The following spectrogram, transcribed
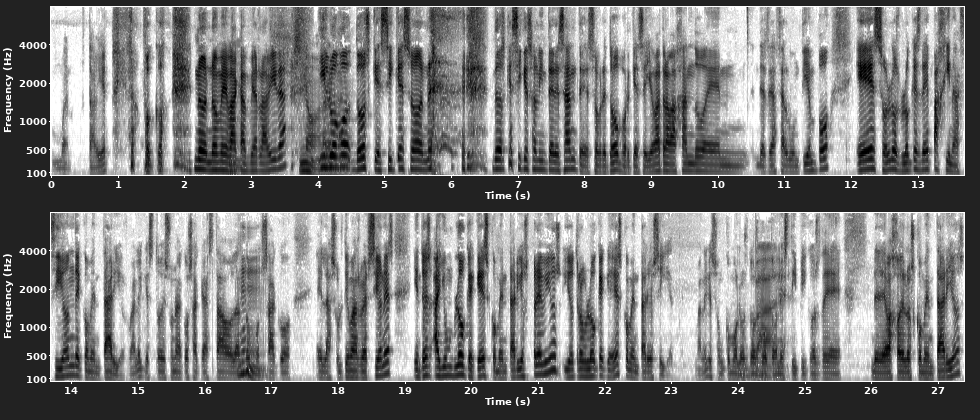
Bueno, está bien, tampoco no, no me va a mm. cambiar la vida. y luego dos que sí que son dos que sí que son interesantes, sobre todo porque se lleva trabajando en, desde hace algún tiempo, eh, son los bloques de paginación de comentarios, ¿vale? Que esto es una cosa que ha estado dando por mm. saco en las últimas versiones. Y entonces hay un bloque que es comentarios previos y otro bloque que es comentarios siguientes. ¿Vale? Que son como los dos botones típicos de, debajo de los comentarios.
